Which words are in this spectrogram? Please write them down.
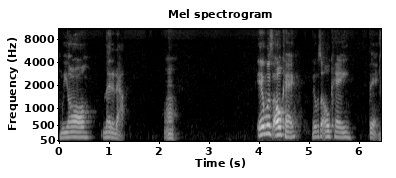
we all let it out. Mm. It was okay. It was an okay thing.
